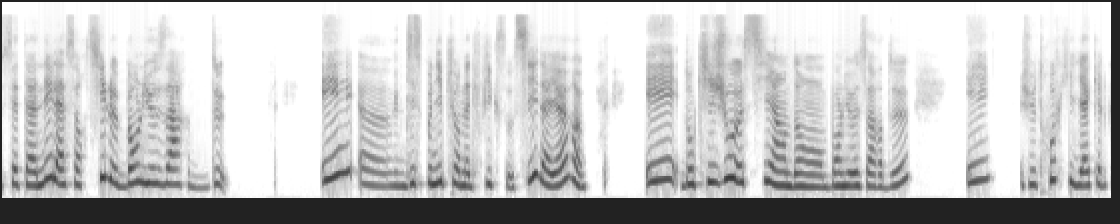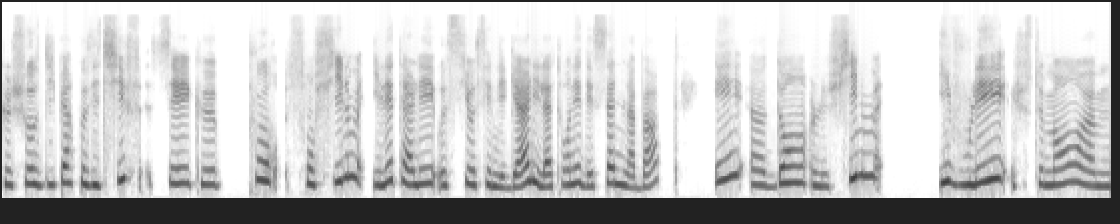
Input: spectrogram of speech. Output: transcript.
cette année, il a sorti le Banlieusard 2. Et euh, disponible sur Netflix aussi, d'ailleurs. Et donc, il joue aussi hein, dans Banlieusard 2. Et je trouve qu'il y a quelque chose d'hyper positif. C'est que pour son film, il est allé aussi au Sénégal. Il a tourné des scènes là-bas. Et euh, dans le film, il voulait justement euh,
